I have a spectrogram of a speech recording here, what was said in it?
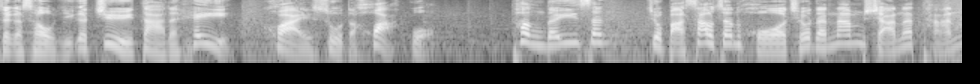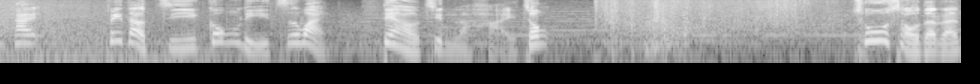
这个时候，一个巨大的黑影快速的划过，砰的一声就把烧成火球的 Namsha 呢弹开，飞到几公里之外，掉进了海中。出手的人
